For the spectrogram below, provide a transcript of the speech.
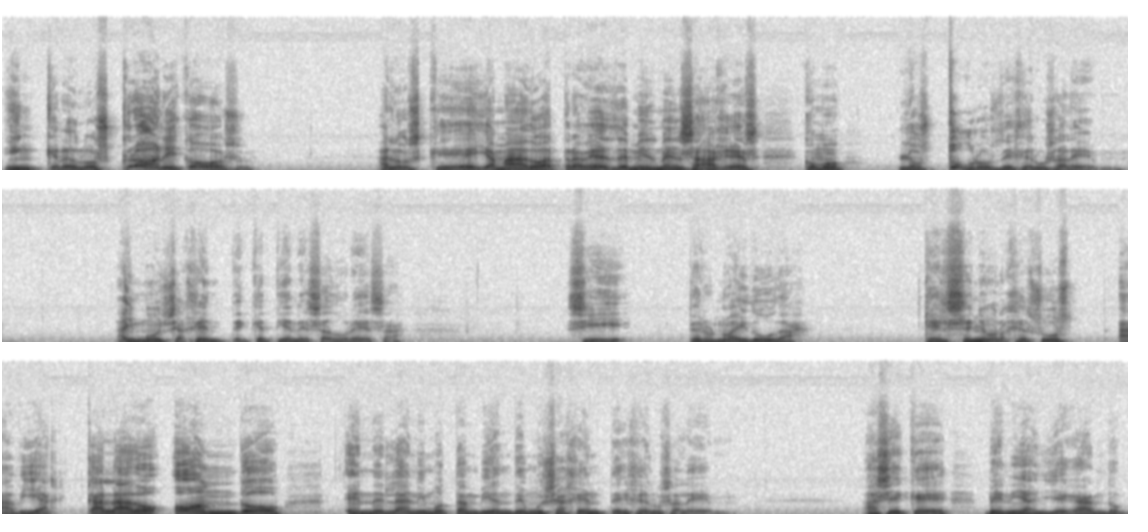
incrédulos crónicos, a los que he llamado a través de mis mensajes como los duros de Jerusalén. Hay mucha gente que tiene esa dureza. Sí, pero no hay duda que el Señor Jesús había calado hondo en el ánimo también de mucha gente en Jerusalén. Así que venían llegando,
